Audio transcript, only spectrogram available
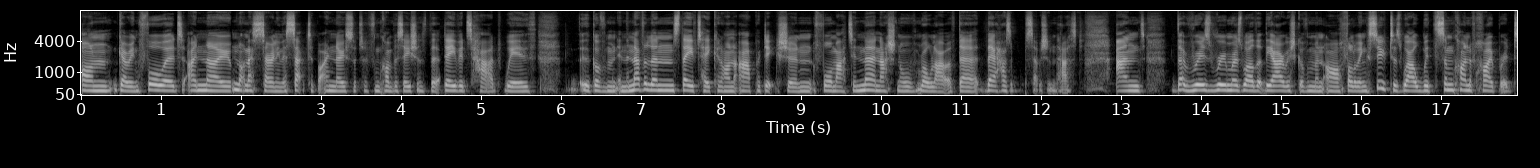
on going forward. I know not necessarily in the sector, but I know sort of from conversations that David's had with the government in the Netherlands, they've taken on our prediction format in their national rollout of their their hazard perception test. And there is rumour as well that the Irish government are following suit as well with some kind of hybrid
